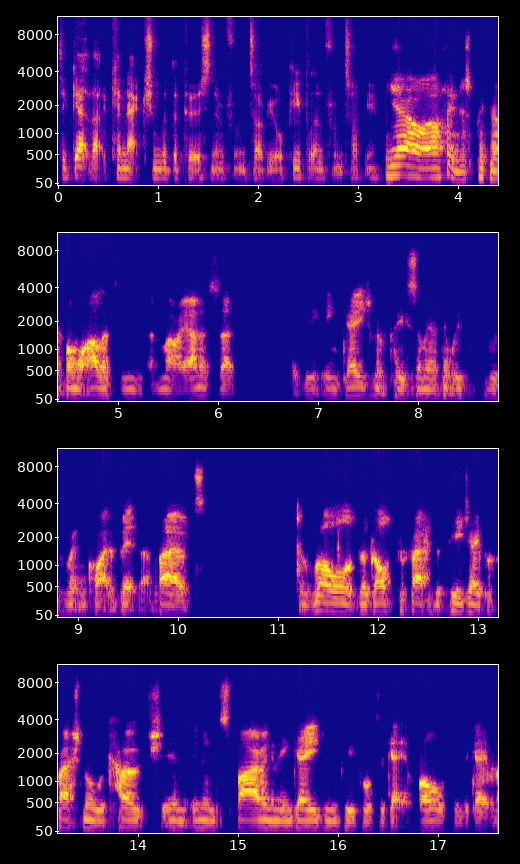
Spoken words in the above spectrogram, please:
to get that connection with the person in front of you or people in front of you? Yeah, well, I think just picking up on what Alice and, Marianne said, the engagement piece. I mean, I think we've we've written quite a bit about the role of the golf professional, the PGA professional, the coach in, in inspiring and engaging people to get involved in the game. And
